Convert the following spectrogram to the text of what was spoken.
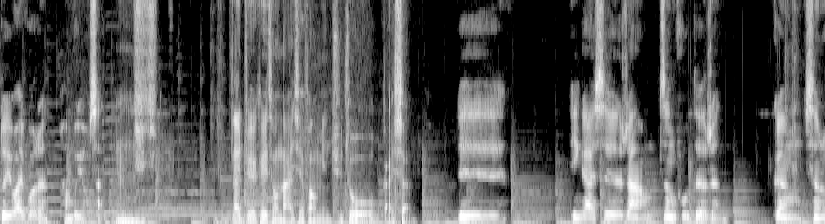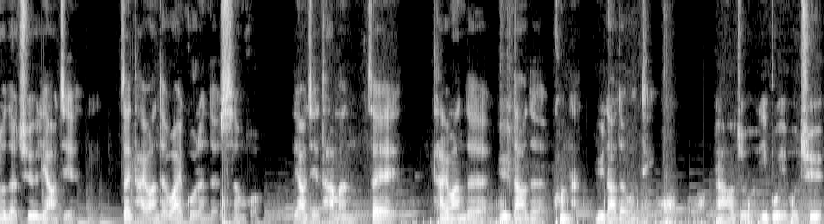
对外国人很不友善。嗯。那你觉得可以从哪一些方面去做改善？呃，应该是让政府的人更深入的去了解在台湾的外国人的生活，了解他们在台湾的遇到的困难、遇到的问题，然后就一步一步去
